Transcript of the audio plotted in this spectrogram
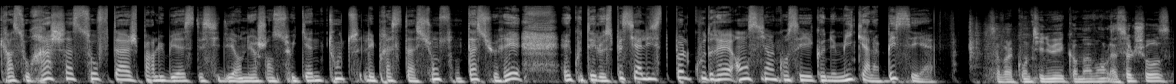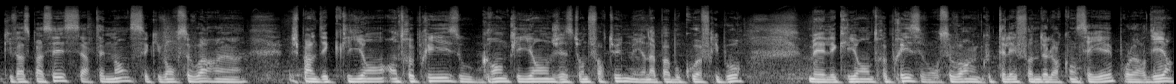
Grâce au rachat sauvetage par l'UBS décidé en urgence ce week-end, toutes les prestations sont assurées. Écoutez le spécialiste Paul Coudray, ancien conseiller économique à la BCF. Ça va continuer comme avant. La seule chose qui va se passer, certainement, c'est qu'ils vont recevoir un. Je parle des clients entreprises ou grands clients de gestion de fortune, mais il n'y en a pas beaucoup à Fribourg. Mais les clients entreprises vont recevoir un coup de téléphone de leur conseiller pour leur dire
